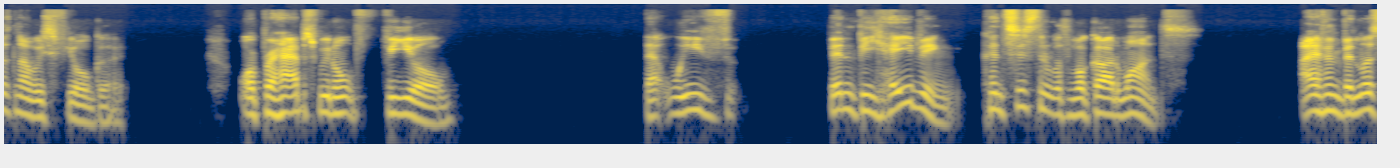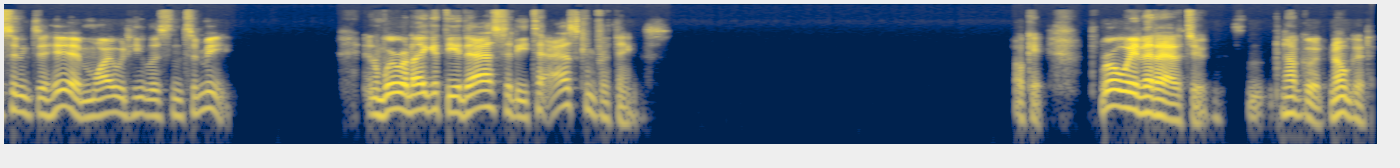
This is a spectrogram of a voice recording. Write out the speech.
doesn't always feel good. Or perhaps we don't feel that we've been behaving consistent with what God wants. I haven't been listening to him. Why would he listen to me? And where would I get the audacity to ask him for things? Okay, throw away that attitude. Not good, no good.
